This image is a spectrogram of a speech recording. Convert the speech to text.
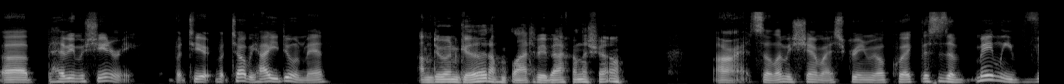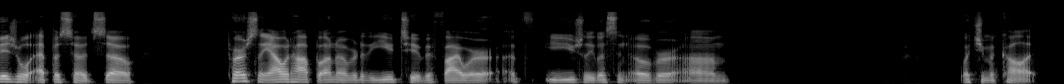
uh heavy machinery. But tier, but Toby, how you doing, man? I'm doing good. I'm glad to be back on the show. All right, so let me share my screen real quick. This is a mainly visual episode, so personally, I would hop on over to the YouTube if I were if you usually listen over um what you might call it,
